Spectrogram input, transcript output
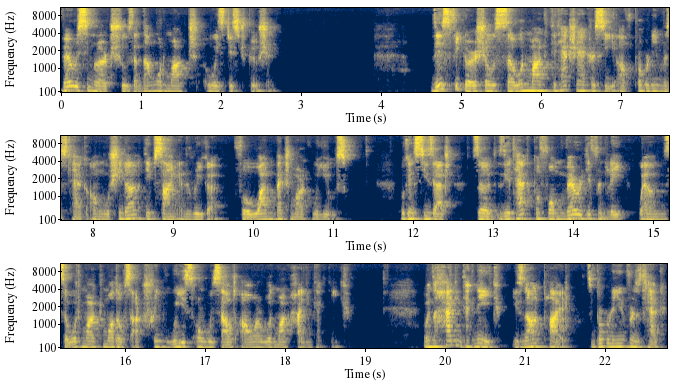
very similar to the non-watermarked weight distribution. This figure shows the watermark detection accuracy of property inference attack on Uchida, DeepSign, and Riga for one benchmark we use. We can see that the, the attack perform very differently when the watermark models are trained with or without our watermark hiding technique. When the hiding technique is not applied, the property inference attack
